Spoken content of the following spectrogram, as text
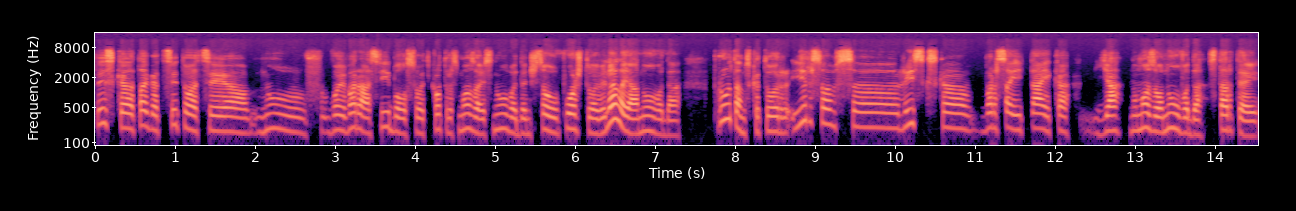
Tas, ka tagad situācija, nu, vai varēs iebalsot katrs mazais novadaņš savu poštovi lielajā novadā, uh, Protams, ka tur ir savs uh, risks, ka var sajūt tā, ka, ja no nu mazo novada startēja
